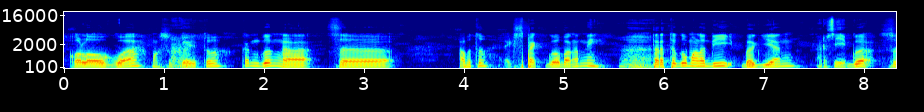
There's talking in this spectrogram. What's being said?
Kalau gua maksud gua itu kan gua nggak se apa tuh expect gua banget nih. Ternyata gua malah di bagian Arsip. gua se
